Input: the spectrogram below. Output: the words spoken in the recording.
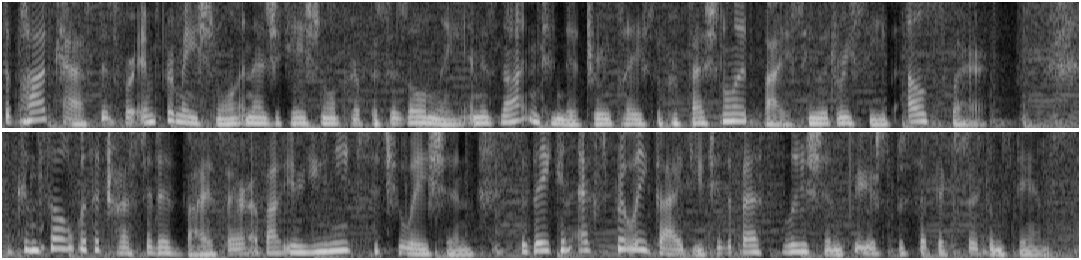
The podcast is for informational and educational purposes only and is not intended to replace the professional advice you would receive elsewhere. Consult with a trusted advisor about your unique situation so they can expertly guide you to the best solution for your specific circumstance.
